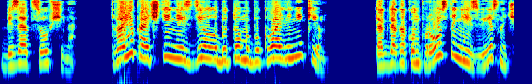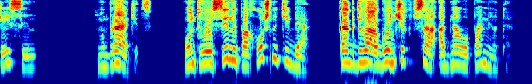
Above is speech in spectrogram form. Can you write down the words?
безотцовщина. Твое прочтение сделало бы Тома буквально никем, тогда как он просто неизвестно чей сын. Ну, братец, он твой сын и похож на тебя, как два гончих пса одного помета.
